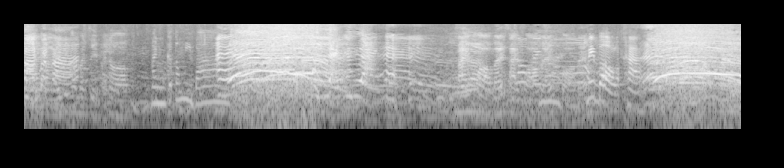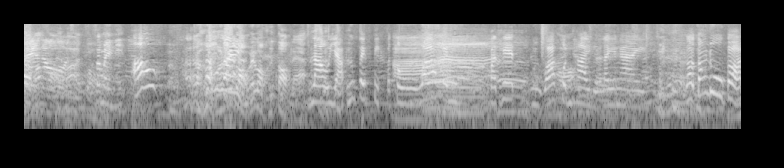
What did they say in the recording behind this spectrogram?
ร้านปะคะมันก็ต้องมีบ้าง สายฝอไหมสายฝอไหมฝอไหมไม่บอกหรอกค่ะ แน่นอน สมัยนี้เอ้าไม่บอกไม่บอกคือตอบแล้ว เราอย่าเพิ่งไปปิดประตูว่าเป็นประเทศหรือว่าคนไทยหรืออะไรยังไง เราต้องดูก่อน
